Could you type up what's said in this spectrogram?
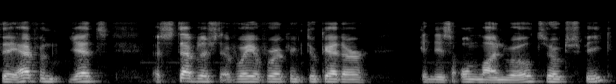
they haven't yet established a way of working together in this online world, so to speak.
